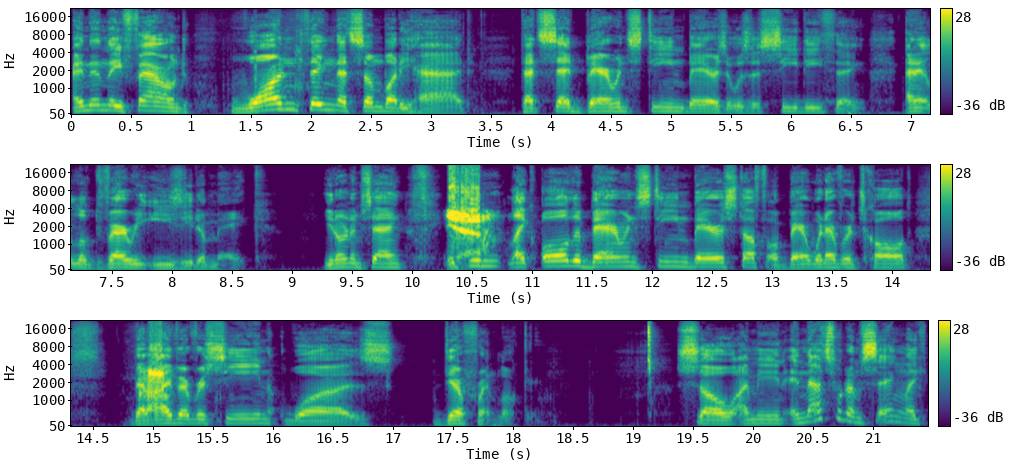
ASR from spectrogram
and then they found one thing that somebody had that said Berenstein Bears. It was a CD thing, and it looked very easy to make. You know what I'm saying? It Yeah. didn't like all the Berenstein Bear stuff or Bear whatever it's called that I've ever seen was different looking. So I mean, and that's what I'm saying. Like,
